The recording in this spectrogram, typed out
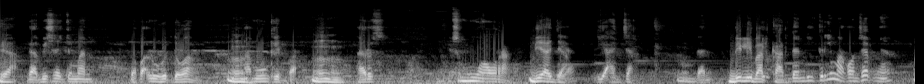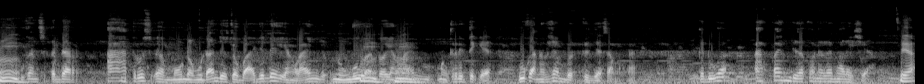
Ya. Nggak bisa cuman Bapak Luhut doang. Hmm. Nggak mungkin Pak. Hmm. Harus semua orang Diajak, ya, diajak Hmm. dan dilibatkan. dan diterima konsepnya. Hmm. Bukan sekedar ah terus ya, mudah-mudahan dia coba aja deh yang lain nunggu Hmm. atau yang Hmm. lain mengkritik ya. Bukan harusnya bekerja sama. Nah, kedua, apa yang dilakukan oleh Malaysia? Ya,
